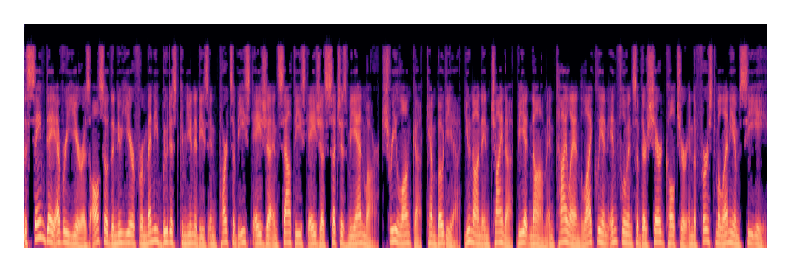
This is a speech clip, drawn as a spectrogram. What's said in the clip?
The same day every year is also the new year for many Buddhist communities in parts of East Asia and Southeast Asia such as Myanmar, Sri Lanka, Cambodia, Yunnan in China, Vietnam and Thailand likely an influence of their shared culture in the first millennium CE.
